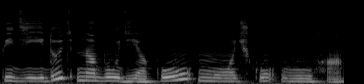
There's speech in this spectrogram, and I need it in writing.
Підійдуть на будь-яку мочку вуха.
